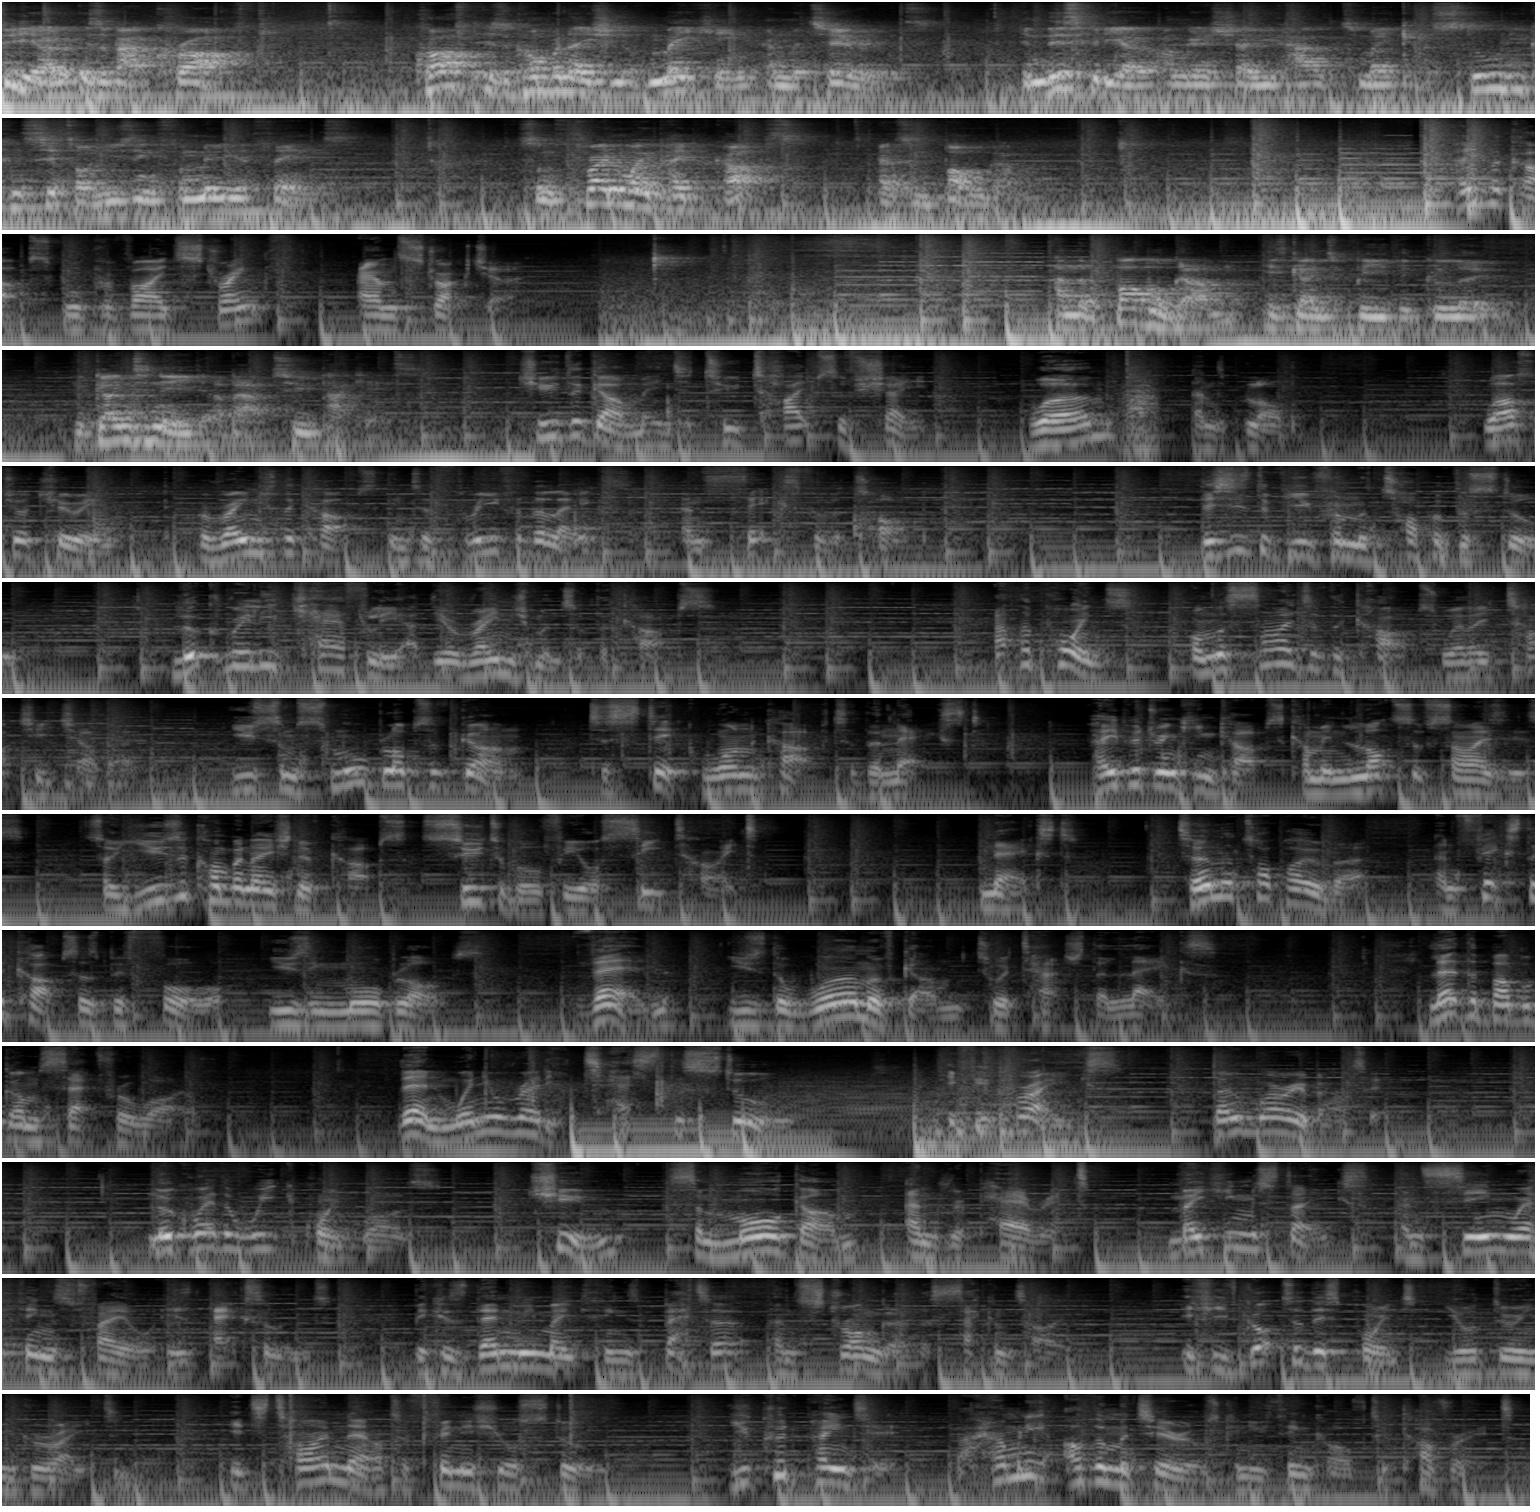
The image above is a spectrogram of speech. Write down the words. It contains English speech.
video is about craft. Craft is a combination of making and materials. In this video, I'm going to show you how to make a stool you can sit on using familiar things. Some thrown away paper cups and some bubble gum. Paper cups will provide strength and structure. And the bubble gum is going to be the glue. You're going to need about two packets. Chew the gum into two types of shape, worm and blob. Whilst you're chewing, arrange the cups into three for the legs and six for the top. This is the view from the top of the stool. Look really carefully at the arrangement of the cups. At the points on the sides of the cups where they touch each other, use some small blobs of gum to stick one cup to the next. Paper drinking cups come in lots of sizes, so use a combination of cups suitable for your seat height. Next, turn the top over and fix the cups as before using more blobs. Then, use the worm of gum to attach the legs. Let the bubble gum set for a while. Then, when you're ready, test the stool. If it breaks, don't worry about it. Look where the weak point was. Chew some more gum and repair it. Making mistakes and seeing where things fail is excellent because then we make things better and stronger the second time. If you've got to this point, you're doing great. It's time now to finish your stool. You could paint it, but how many other materials can you think of to cover it?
